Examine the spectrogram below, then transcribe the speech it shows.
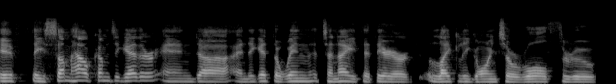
if they somehow come together and uh, and they get the win tonight, that they are likely going to roll through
